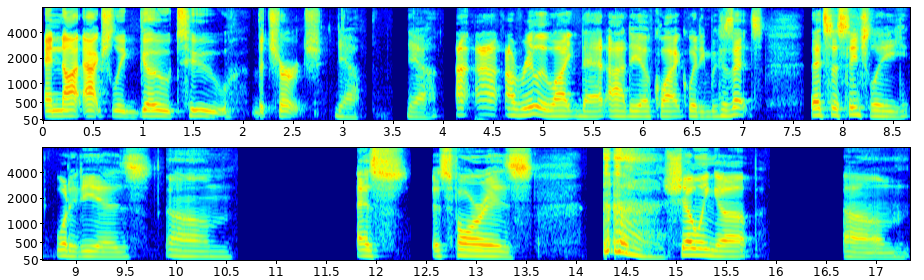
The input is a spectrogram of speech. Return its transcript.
and not actually go to the church. Yeah, yeah. I, I, I really like that idea of quiet quitting because that's that's essentially what it is. Um, as as far as showing up, um,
